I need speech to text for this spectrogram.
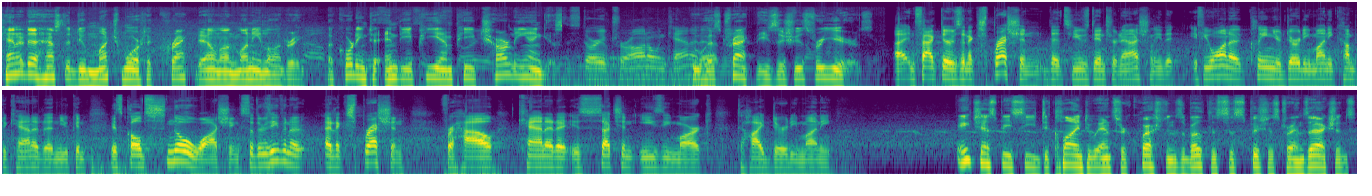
Canada has to do much more to crack down on money laundering, according to NDP MP Charlie Angus, the story of Toronto and Canada. who has tracked these issues for years. Uh, in fact, there's an expression that's used internationally that if you want to clean your dirty money, come to Canada and you can, it's called snow washing. So there's even a, an expression for how Canada is such an easy mark to hide dirty money. HSBC declined to answer questions about the suspicious transactions,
